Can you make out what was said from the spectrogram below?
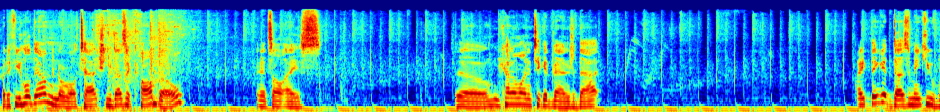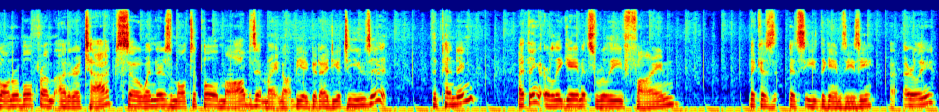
But if you hold down the normal attack, he does a combo, and it's all ice. So you kind of want to take advantage of that. I think it does make you vulnerable from other attacks, so when there's multiple mobs, it might not be a good idea to use it, depending. I think early game it's really fine because it's e- the game's easy uh, early.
